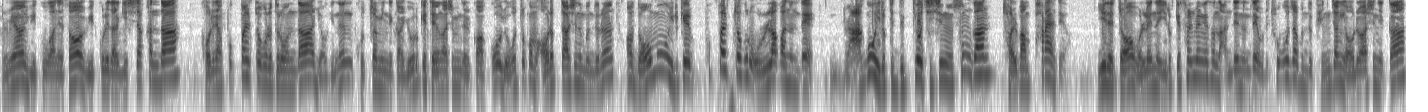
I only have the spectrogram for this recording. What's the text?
그러면 윗구간에서 윗꼬리 달기 시작한다. 거래량 폭발적으로 들어온다. 여기는 고점이니까 이렇게 대응하시면 될 것 같고 요거 조금 어렵다 하시는 분들은 아, 너무 이렇게 폭발적으로 올라가는데 라고 이렇게 느껴지시는 순간 절반 팔아야 돼요. 이해됐죠? 원래는 이렇게 설명해서는 안 되는데 우리 초보자분들 굉장히 어려워하시니까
